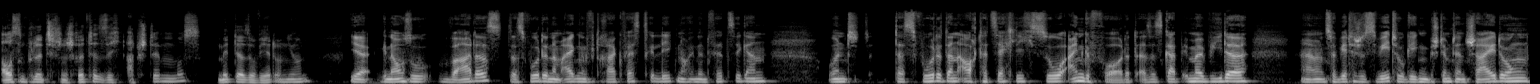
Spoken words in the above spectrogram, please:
außenpolitischen Schritte sich abstimmen muss mit der Sowjetunion? Ja, genau so war das. Das wurde in einem eigenen Vertrag festgelegt, noch in den 40ern. Und das wurde dann auch tatsächlich so eingefordert. Also es gab immer wieder äh, ein sowjetisches Veto gegen bestimmte Entscheidungen.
